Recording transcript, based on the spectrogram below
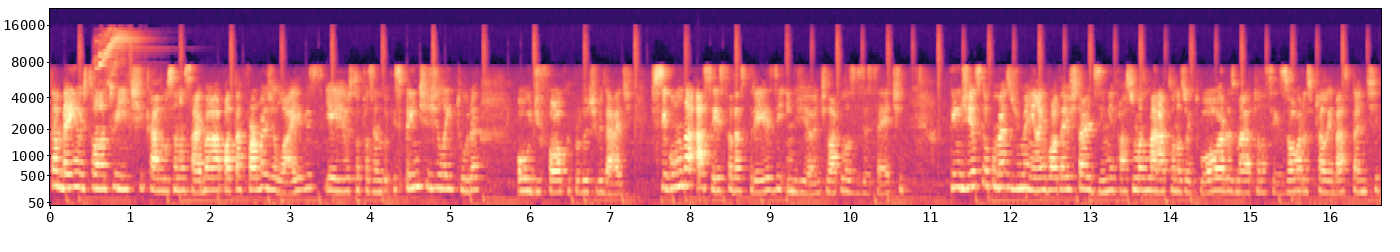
Também eu estou na Twitch, caso você não saiba, é uma plataforma de lives e aí eu estou fazendo sprints de leitura ou de foco e produtividade de segunda a sexta, das 13 em diante, lá pelas 17. Tem dias que eu começo de manhã e vou até de tardinha, faço umas maratonas 8 horas, maratonas 6 horas para ler bastante.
